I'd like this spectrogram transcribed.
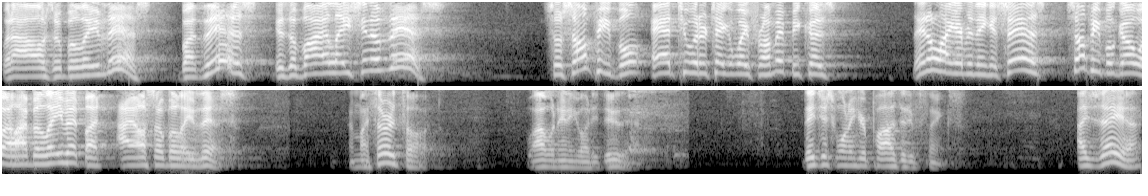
but I also believe this. But this is a violation of this. So some people add to it or take away from it because they don't like everything it says. Some people go, well, I believe it, but I also believe this. And my third thought, why would anybody do that? They just want to hear positive things. Isaiah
